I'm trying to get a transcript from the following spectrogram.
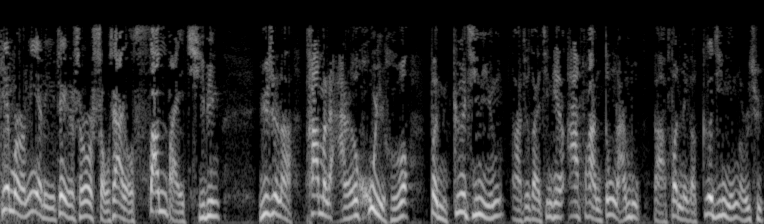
帖木儿灭里这个时候手下有三百骑兵，于是呢，他们俩人会合，奔哥吉宁啊，就在今天阿富汗东南部啊，奔那个哥吉宁而去。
